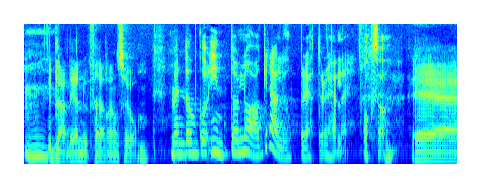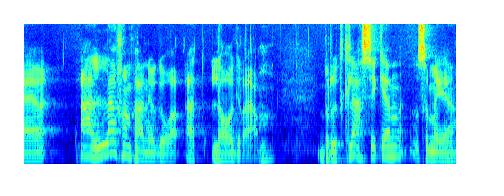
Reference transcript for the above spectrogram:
Mm. Ibland ännu färre än så. Men de går inte att lagra allihop berättar du heller också? Eh, alla champagner går att lagra. Brut Classicen som är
